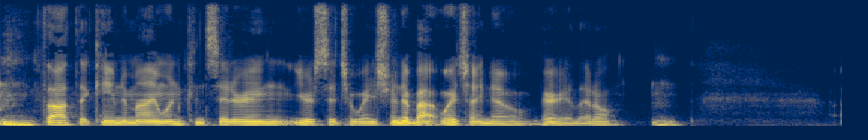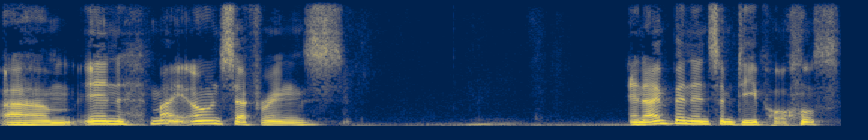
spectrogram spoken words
thought that came to mind when considering your situation, about which I know very little. Um, in my own sufferings, and I've been in some deep holes,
